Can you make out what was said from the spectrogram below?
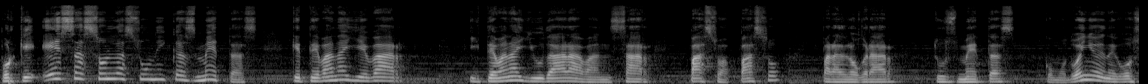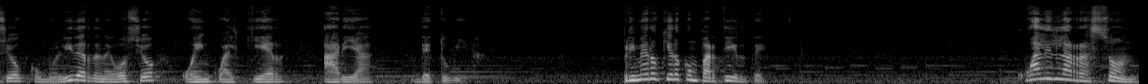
Porque esas son las únicas metas que te van a llevar y te van a ayudar a avanzar paso a paso para lograr tus metas como dueño de negocio, como líder de negocio o en cualquier área de tu vida. Primero quiero compartirte cuál es la razón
